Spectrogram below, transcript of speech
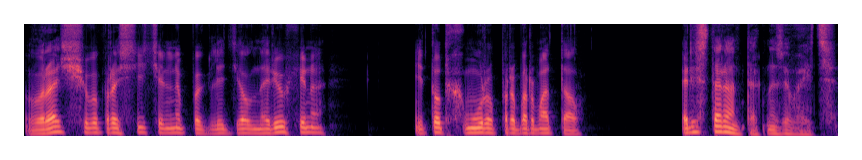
Врач вопросительно поглядел на Рюхина, и тот хмуро пробормотал. Ресторан так называется.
